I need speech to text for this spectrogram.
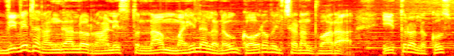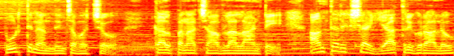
వివిధ రంగాల్లో రాణిస్తున్న మహిళలను గౌరవించడం ద్వారా ఇతరులకు స్ఫూర్తిని అందించవచ్చు. కల్పనా చావ్లా లాంటి అంతరిక్ష యాత్రికురాలు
